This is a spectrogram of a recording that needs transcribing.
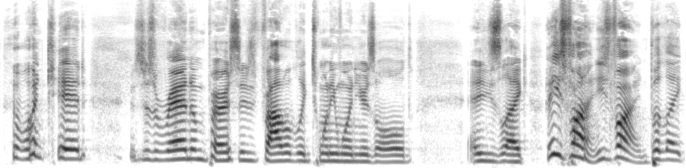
one kid was just a random person who's probably 21 years old and he's like he's fine he's fine. But like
